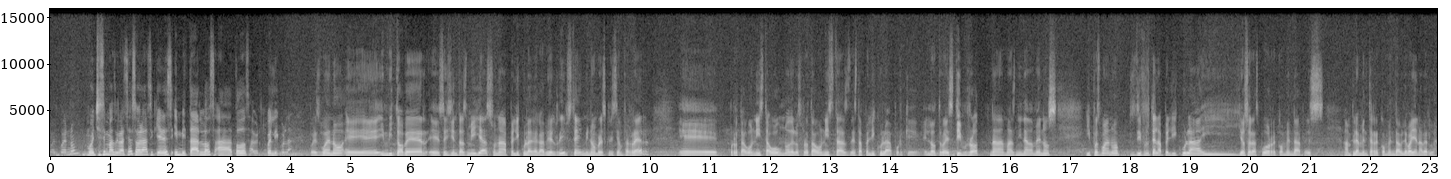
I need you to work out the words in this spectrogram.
Pues bueno, muchísimas gracias. Ahora, si quieres invitarlos a todos a ver tu película. Pues bueno, eh, invito a ver eh, 600 millas, una película de Gabriel Ripstein. Mi nombre es Cristian Ferrer, eh, protagonista o uno de los protagonistas de esta película, porque el otro es Tim Roth, nada más ni nada menos. Y pues bueno, pues disfruten la película y yo se las puedo recomendar, es ampliamente recomendable, vayan a verla.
